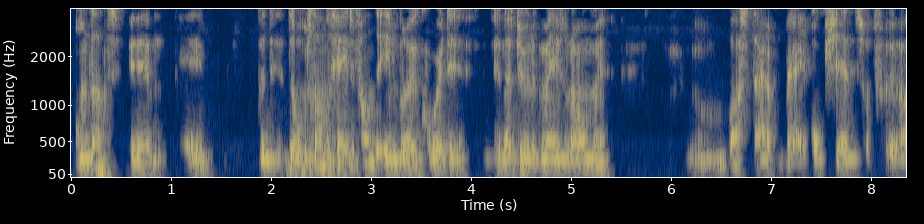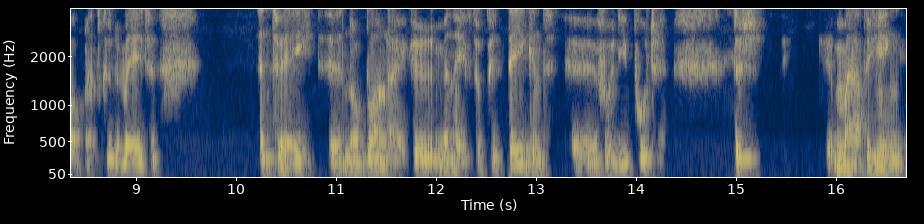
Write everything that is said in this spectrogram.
Omdat uh, de omstandigheden van de inbreuk worden natuurlijk meegenomen. Was daarbij opzet of had men het kunnen weten? En twee, nog belangrijker, men heeft ook getekend voor die boete. Dus matiging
